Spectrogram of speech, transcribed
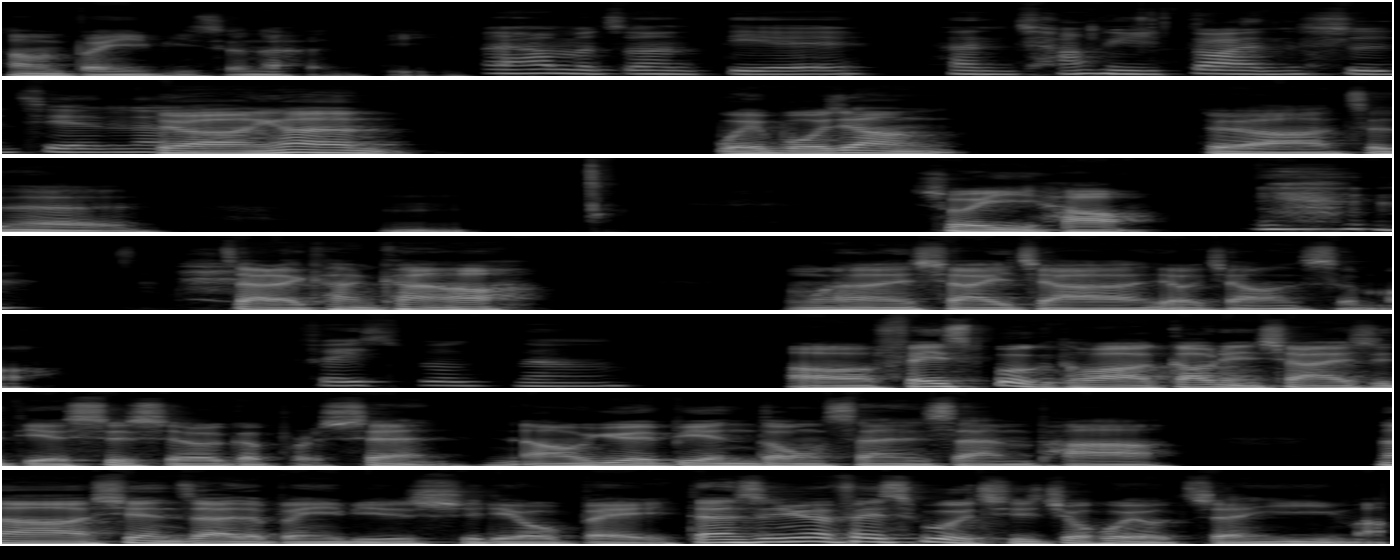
他们本一比真的很低。哎，他们真的跌很长一段时间了。对啊，你看微博这样，对啊，真的，嗯，所以好，再来看看啊。我们看看下一家要讲什么？Facebook 呢？哦，Facebook 的话，高点下来是跌四十二个 percent，然后月变动三十三趴。那现在的本益比是十六倍，但是因为 Facebook 其实就会有争议嘛，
